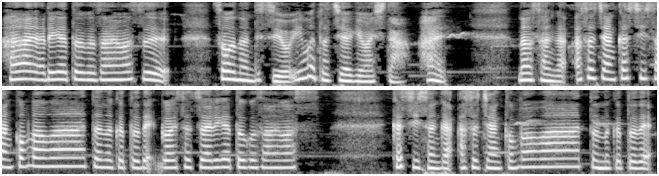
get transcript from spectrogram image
はい、ありがとうございます。そうなんですよ。今立ち上げました。はい。なおさんが、朝ちゃん、カッシーさんこんばんは。とのことで、ご挨拶ありがとうございます。カッシーさんが、朝ちゃんこんばんはとのことで。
